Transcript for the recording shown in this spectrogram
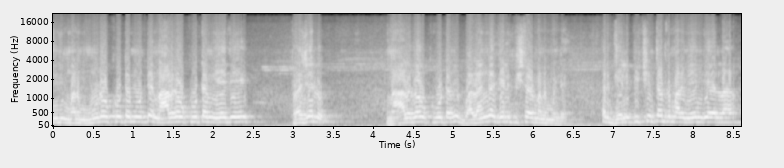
ఇది మన మూడవ కూటమి ఉంటే నాలుగవ కూటమి ఏది? ప్రజలు. నాలుగవ కూటమి బలంగా గెలిపించినారు మనం మళ్ళీ మరి గెలిపించిన తర్వాత మనం ఏం చేయాలా?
